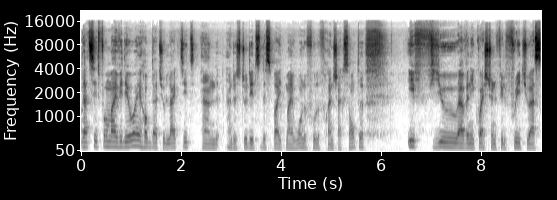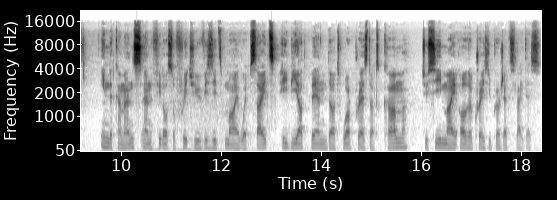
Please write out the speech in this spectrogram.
That's it for my video, I hope that you liked it and understood it despite my wonderful French accent. If you have any question, feel free to ask in the comments and feel also free to visit my website abartben.wordpress.com to see my other crazy projects like this.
